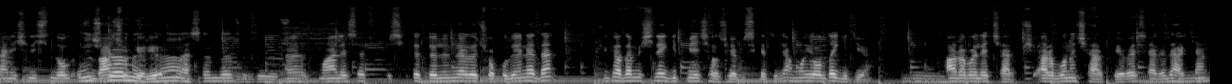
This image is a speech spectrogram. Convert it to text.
Ben işin içinde olduğum için daha çok görmedim. görüyorum. Ha, sen daha çok görüyorsun. Evet, maalesef bisiklet ölümleri de çok oluyor. Neden? Çünkü adam işine gitmeye çalışıyor bisikletiyle ama yolda gidiyor. Hmm. Arabayla çarpıyor, arabana çarpıyor vesaire derken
